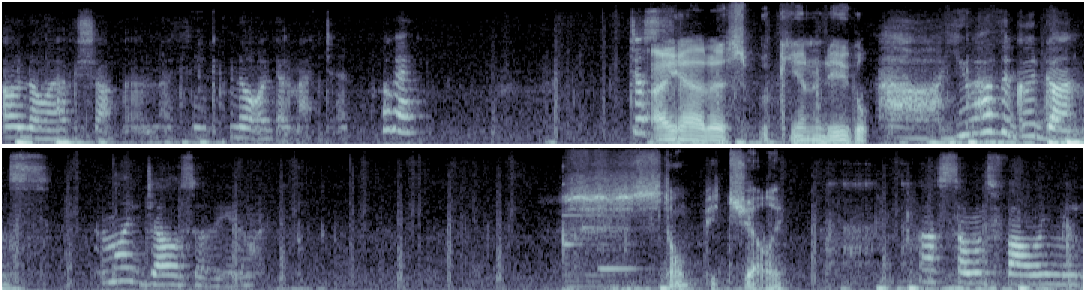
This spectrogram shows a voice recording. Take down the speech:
Oh no, I have a shotgun. I think. No, I got a Mac 10. Okay. Just. I got a spooky and an eagle. you have the good guns. I'm like jealous of you. Just don't be jelly. Oh, someone's following me.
